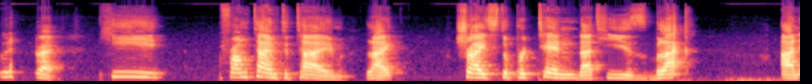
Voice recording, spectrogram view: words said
right. He from time to time like tries to pretend that he's black, and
